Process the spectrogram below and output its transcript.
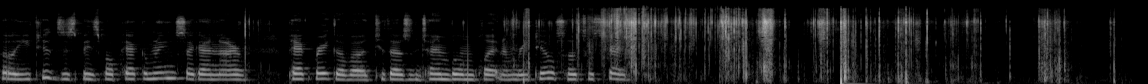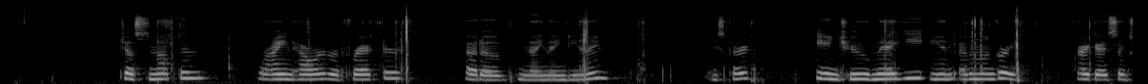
Hello YouTube, this is Baseball Pack Openings. I got another pack break of uh, a 2010 Bowman Platinum Retail, so let's get started. Justin Upton, Ryan Howard Refractor out of 9.99. Nice card. Andrew Maggie and Evan Longoria. Alright guys, thanks.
